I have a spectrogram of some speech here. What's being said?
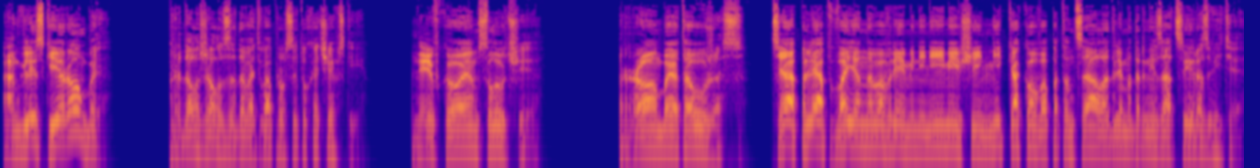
Английские ромбы?» Продолжал задавать вопросы Тухачевский. «Ни в коем случае. Ромбы — это ужас. Тяп-ляп военного времени, не имеющий никакого потенциала для модернизации и развития.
